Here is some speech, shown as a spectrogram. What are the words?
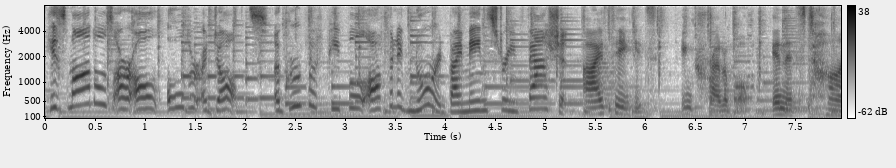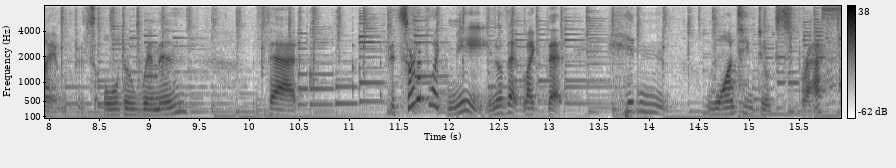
His models are all older adults, a group of people often ignored by mainstream fashion. I think it's incredible in its time. It's older women that, it's sort of like me, you know, that like that hidden wanting to express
